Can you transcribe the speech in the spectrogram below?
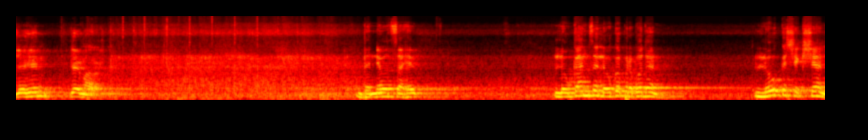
जय हिंद जय महाराष्ट्र. धन्यवाद साहेब. लोकांचं लोकप्रबोधन लोकशिक्षण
